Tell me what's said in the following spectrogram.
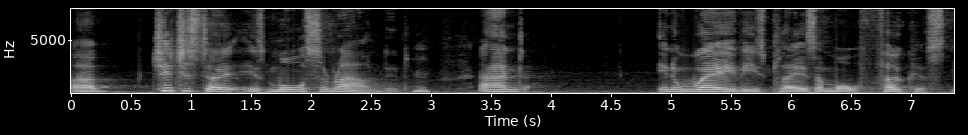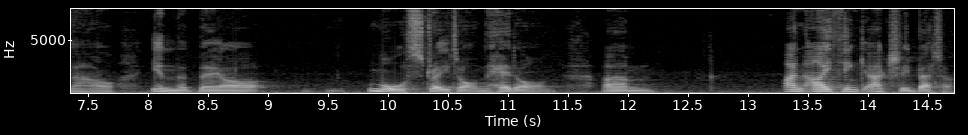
Uh, Chichester is more surrounded, and in a way, these plays are more focused now in that they are more straight on, head on. Um, and I think actually better.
